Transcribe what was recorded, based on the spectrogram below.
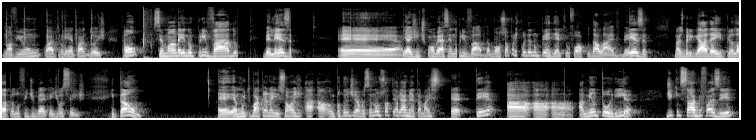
914642. Tá bom? Você manda aí no privado, beleza? É, e a gente conversa aí no privado, tá bom? Só para poder não perder aqui o foco da live, beleza? Mas obrigado aí pela, pelo feedback aí de vocês. Então, é, é muito bacana isso. Então, a, a, o importante é você não só ter a ferramenta, mas é, ter a, a, a mentoria de quem sabe fazer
